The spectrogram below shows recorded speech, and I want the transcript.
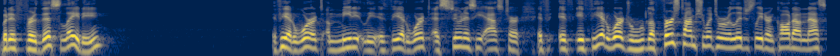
But if for this lady, if he had worked immediately, if he had worked as soon as he asked her, if, if, if he had worked the first time she went to a religious leader and called out and asked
